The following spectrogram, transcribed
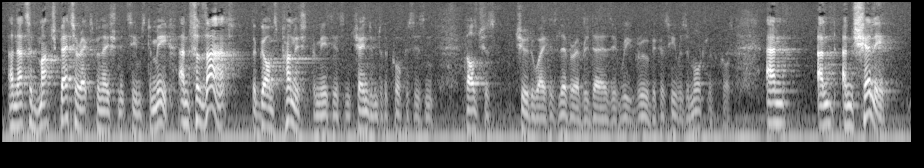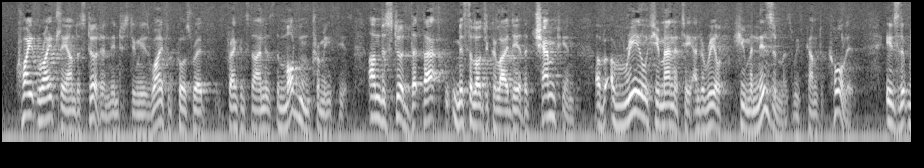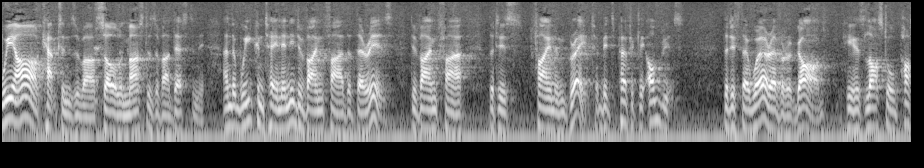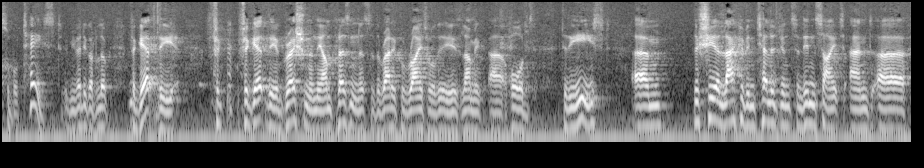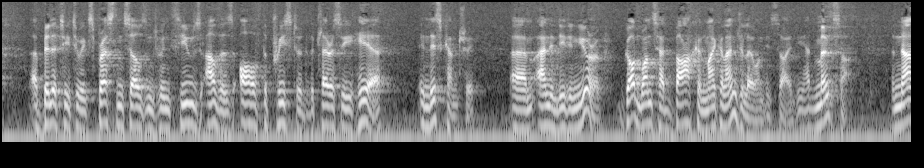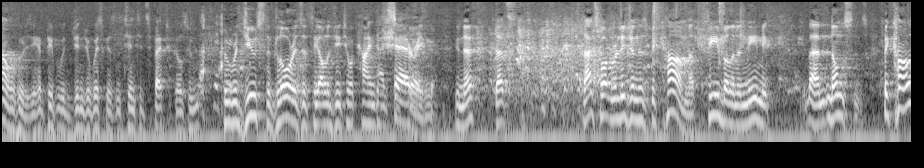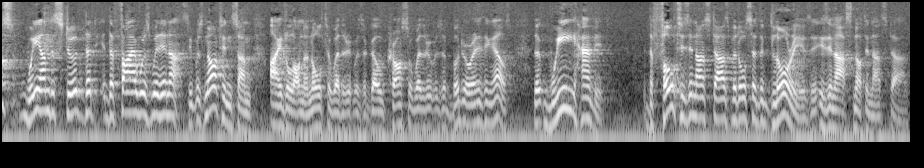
And that's a much better explanation, it seems to me. And for that, the gods punished Prometheus and chained him to the Caucasus, and vultures chewed away his liver every day as it regrew because he was immortal, of course. And, and, and Shelley quite rightly understood, and interestingly, his wife, of course, wrote Frankenstein as the modern Prometheus, understood that that mythological idea, the champion of a real humanity and a real humanism, as we've come to call it, is that we are captains of our soul and masters of our destiny, and that we contain any divine fire that there is, divine fire that is fine and great. It's perfectly obvious that if there were ever a God, he has lost all possible taste. You've only got to look, forget the, for, forget the aggression and the unpleasantness of the radical right or the Islamic uh, hordes to the east. Um, the sheer lack of intelligence and insight and uh, ability to express themselves and to enthuse others of the priesthood, the clerisy here in this country, um, and indeed in Europe. God once had Bach and Michelangelo on his side. He had Mozart. And now, who does he have? People with ginger whiskers and tinted spectacles who, who reduce the glories of theology to a kind of sharing. You know, that's, that's what religion has become a feeble and anemic uh, nonsense. Because we understood that the fire was within us. It was not in some idol on an altar, whether it was a gold cross or whether it was a Buddha or anything else. That we have it. The fault is in our stars, but also the glory is, is in us, not in our stars.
